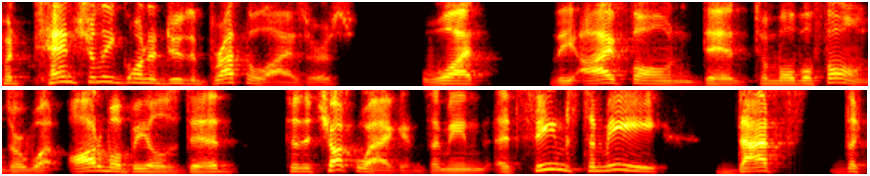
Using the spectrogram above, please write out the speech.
potentially going to do the breathalyzers? What the iPhone did to mobile phones or what automobiles did to the chuck wagons. I mean, it seems to me that's the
